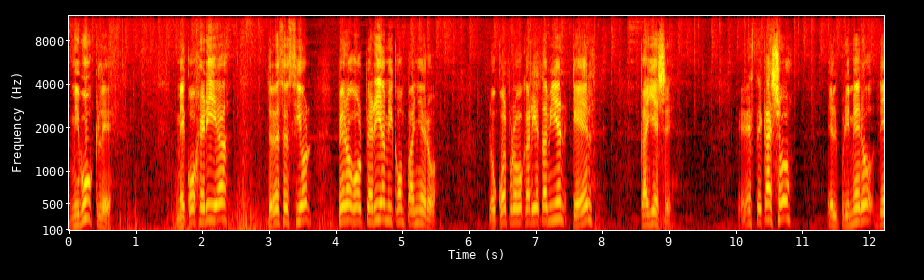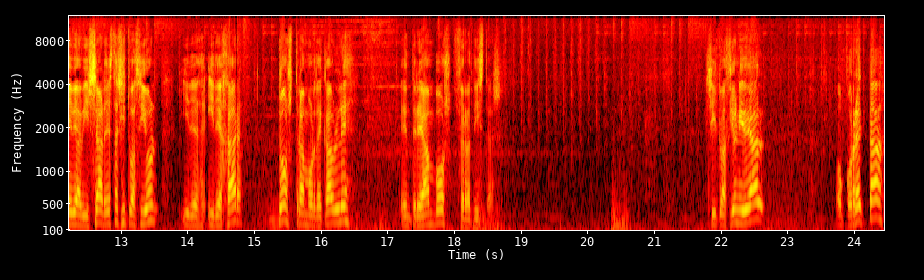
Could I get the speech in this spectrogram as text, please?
Mi bucle me cogería de recepción, pero golpearía a mi compañero. Lo cual provocaría también que él cayese. En este caso, el primero debe avisar de esta situación y, y dejar dos tramos de cable entre ambos ferratistas. Situación ideal o correcta.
